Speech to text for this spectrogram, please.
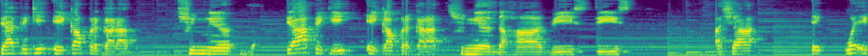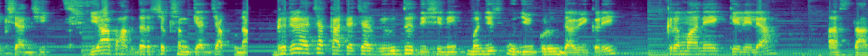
त्यापैकी एका प्रकारात शून्य त्यापैकी एका प्रकारात शून्य दहा वीस तीस अशा एक व एकशे ऐंशी या भागदर्शक संख्यांच्या खुणा घड्याळाच्या काट्याच्या विरुद्ध दिशेने म्हणजेच उजवीकडून डावीकडे क्रमाने केलेल्या असतात.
